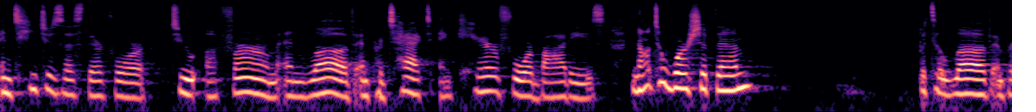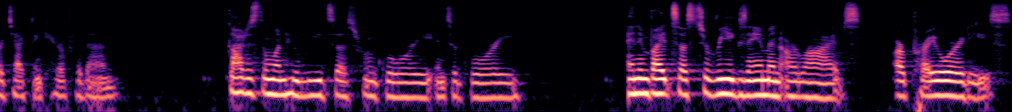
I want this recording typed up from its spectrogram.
and teaches us, therefore, to affirm and love and protect and care for bodies, not to worship them, but to love and protect and care for them. God is the one who leads us from glory into glory and invites us to re examine our lives, our priorities,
